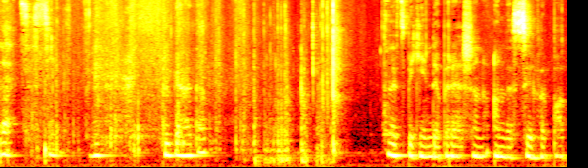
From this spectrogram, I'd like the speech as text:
let's see it together. Let's on the silver button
